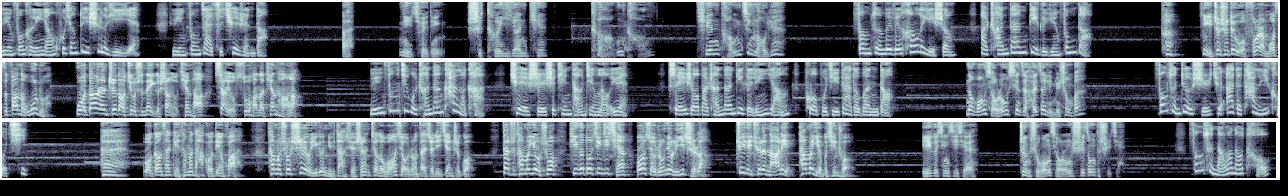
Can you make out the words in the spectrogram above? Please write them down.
云峰和林阳互相对视了一眼，云峰再次确认道：“哎，你确定是特一安天、特昂堂、天堂敬老院？”方寸微微哼了一声，把传单递给云峰道：“哼，你这是对我福尔摩斯方的侮辱！我当然知道，就是那个上有天堂，下有苏杭的天堂了。”云峰接过传单看了看，确实是天堂敬老院。随手把传单递给林阳，迫不及待的问道：“那王小荣现在还在里面上班？”方寸这时却哀的叹了一口气：“哎，我刚才给他们打过电话，他们说是有一个女大学生叫做王小荣在这里兼职过，但是他们又说一个多星期前王小荣又离职了，具体去了哪里，他们也不清楚。一个星期前，正是王小荣失踪的时间。”方寸挠了挠头。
